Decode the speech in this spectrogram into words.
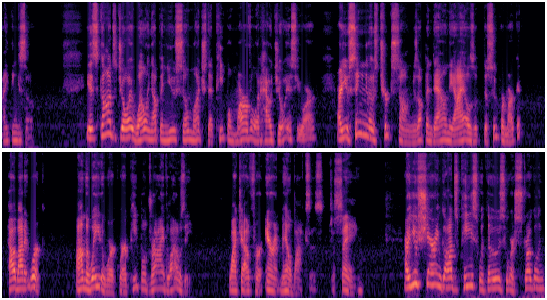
I think so. Is God's joy welling up in you so much that people marvel at how joyous you are? Are you singing those church songs up and down the aisles of the supermarket? How about at work? On the way to work where people drive lousy? Watch out for errant mailboxes. Just saying. Are you sharing God's peace with those who are struggling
